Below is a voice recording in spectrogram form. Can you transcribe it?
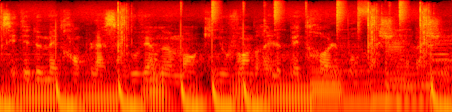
c'était de mettre en place un gouvernement qui nous vendrait le pétrole pour tâcher les bâcher.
